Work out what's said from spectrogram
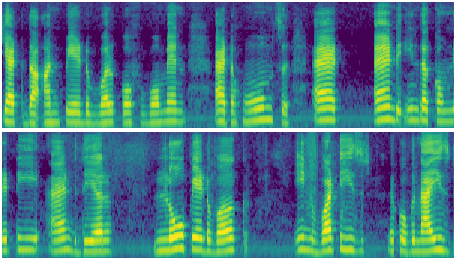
Yet, the unpaid work of women at homes at, and in the community and their low paid work in what is recognized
